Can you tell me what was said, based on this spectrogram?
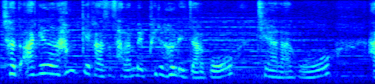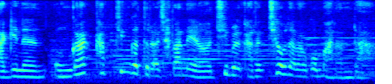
첫 악인은 함께 가서 사람의 피를 흘리자고 제안하고 악인은 온갖 값진 것들을 찾아내어 집을 가득 채우자라고 말한다.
